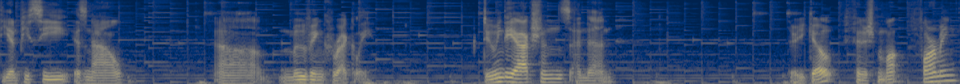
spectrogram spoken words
the NPC is now uh, moving correctly. Doing the actions and then there you go, finish farming.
